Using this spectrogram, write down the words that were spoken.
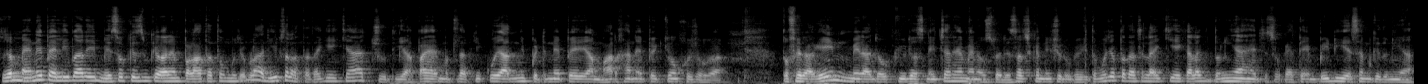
तो जब मैंने पहली बार ये मेसोकिज्म के बारे में पढ़ा था तो मुझे बड़ा अजीब सा लगता था कि क्या चूतियापा है? मतलब कि कोई आदमी पिटने पर या मार खाने पर क्यों खुश होगा? तो फिर अगेन मेरा जो क्यूरियस नेचर है, मैंने उस पर रिसर्च करनी शुरू करी। तो मुझे पता चला कि एक अलग दुनिया है, जिसको कहते हैं बीडीएसएम की दुनिया।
